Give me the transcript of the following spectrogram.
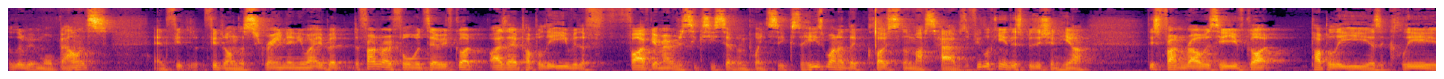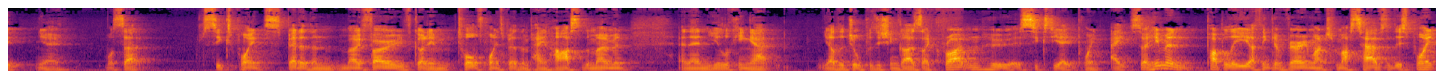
a little bit more balanced and fit fit it on the screen anyway. But the front row forwards there, we've got Isaiah Papali'i with a five game average of 67.6. So he's one of the close to the must haves. If you're looking at this position here, this front row is here. You've got Papali'i as a clear, you know, what's that? Six points better than Mofo. You've got him 12 points better than Payne Haas at the moment. And then you're looking at the other dual position guys like Crichton, who is 68.8. So him and Papali'i, I think, are very much must haves at this point.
